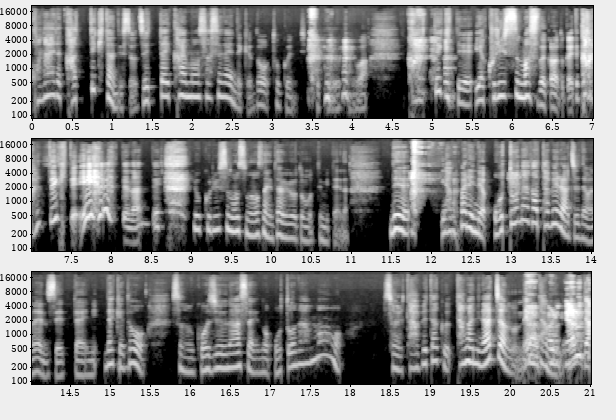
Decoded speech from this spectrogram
この間買ってきたんですよ。絶対買い物させないんだけど特に食料品は買ってきていやクリスマスだからとか言って買ってきてえー、ってなっていやクリスマスの朝に食べようと思ってみたいな。でやっぱりね大人が食べる味ではないです絶対に。だけどその57歳の大人もそれ食べたくたまになっちゃうのねやっぱりなると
